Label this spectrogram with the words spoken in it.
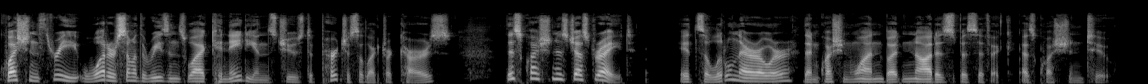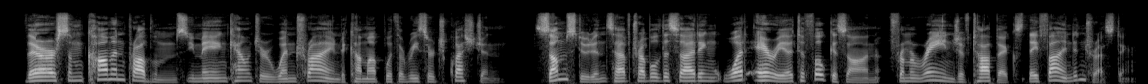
Question 3. What are some of the reasons why Canadians choose to purchase electric cars? This question is just right. It's a little narrower than question 1, but not as specific as question 2. There are some common problems you may encounter when trying to come up with a research question. Some students have trouble deciding what area to focus on from a range of topics they find interesting.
